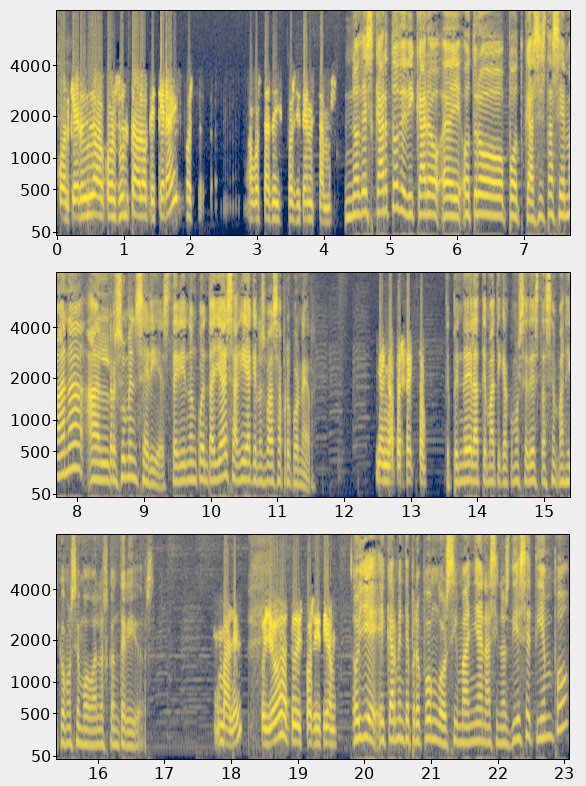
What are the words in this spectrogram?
Cualquier duda o consulta o lo que queráis, pues a vuestra disposición estamos. No descarto dedicar eh, otro podcast esta semana al resumen series, teniendo en cuenta ya esa guía que nos vas a proponer. Venga, perfecto. Depende de la temática, cómo se dé esta semana y cómo se muevan los contenidos. Vale, pues yo a tu disposición. Oye, eh, Carmen, te propongo, si mañana, si nos diese tiempo,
